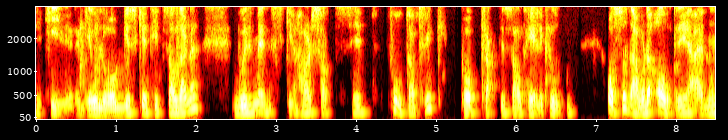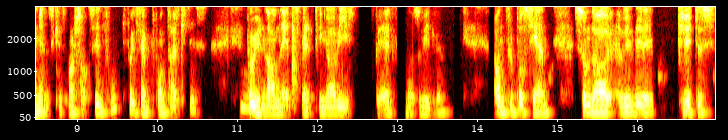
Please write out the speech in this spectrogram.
de tidligere geologiske tidsalderne. Hvor mennesket har satt sitt fotavtrykk på praktisk talt hele kloden. Også der hvor det aldri er noen mennesker som har satt sin fot, f.eks. på Antarktis. Pga. Mm. nedsmelting av isbreer osv. Antropocen, som da knyttes,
